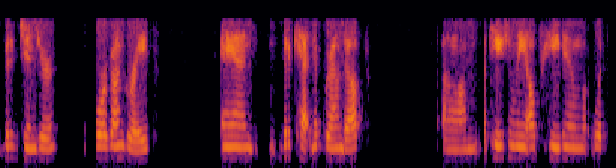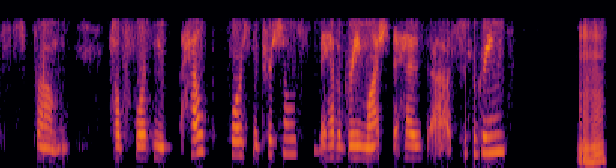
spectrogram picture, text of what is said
a bit of ginger, Oregon grape, and a bit of catnip ground up. Um, occasionally, I'll feed him what's from Health Force Health Force Nutritionals. They have a green mush that has uh, super greens, Mhm.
